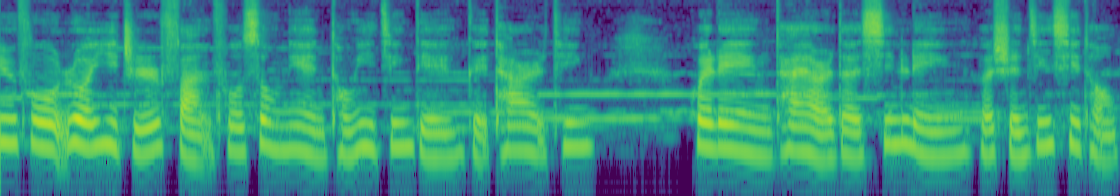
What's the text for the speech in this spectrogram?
孕妇若一直反复诵念同一经典给胎儿听，会令胎儿的心灵和神经系统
